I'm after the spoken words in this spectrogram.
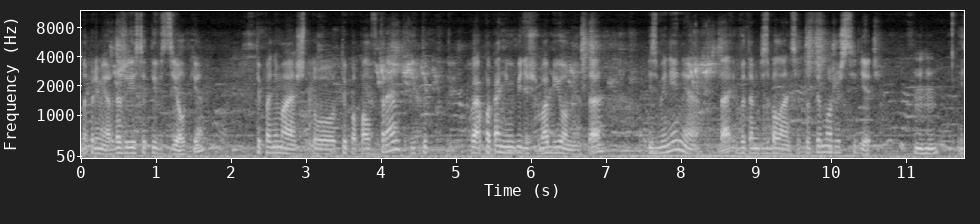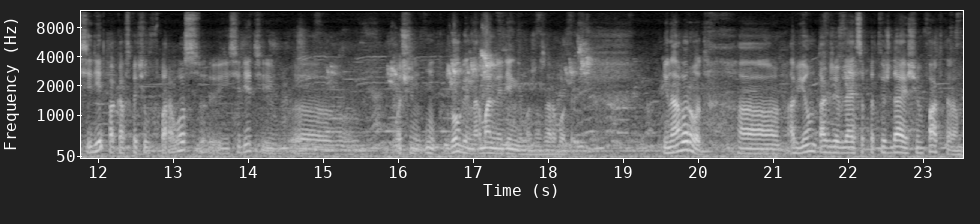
например, даже если ты в сделке, ты понимаешь, что ты попал в тренд, и ты пока не увидишь в объеме, да, изменения, да, в этом дисбалансе, то ты можешь сидеть. Мгм. И сидеть, пока вскочил в паровоз, и сидеть, и э, очень ну, долго и нормальные деньги можно заработать. И наоборот, э, объем также является подтверждающим фактором.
